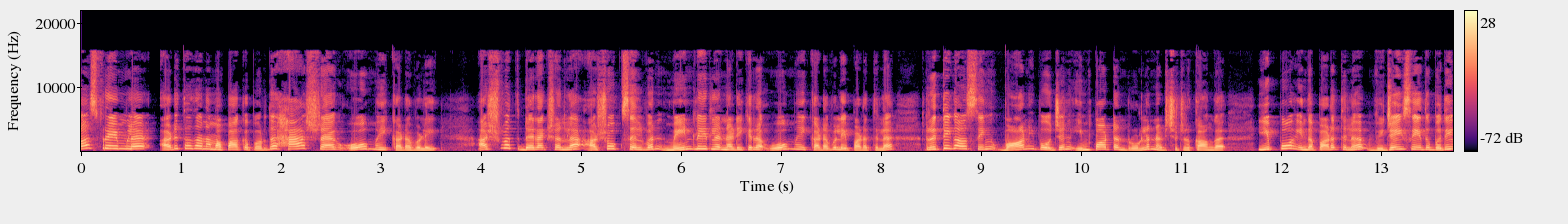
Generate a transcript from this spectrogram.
ஃபர்ஸ்ட் ஃப்ரேமில் அடுத்ததாக நம்ம பார்க்க போகிறது ஹேஷ்டேக் ஓ மை கடவுளே. அஸ்வத் டைரக்ஷனில் அசோக் செல்வன் மெயின் லீடில் நடிக்கிற ஓ மை கடவுளை படத்தில் ரித்திகா சிங் வாணி போஜன் இம்பார்ட்டன்ட் ரோலில் நடிச்சிட்டு இருக்காங்க. இப்போ இந்த படத்தில் விஜய் சேதுபதி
